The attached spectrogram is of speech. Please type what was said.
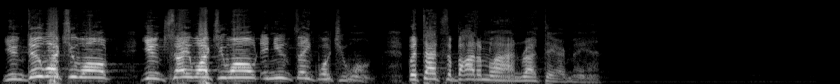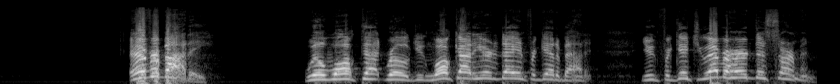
You can do what you want, you can say what you want, and you can think what you want. But that's the bottom line right there, man. Everybody will walk that road. You can walk out of here today and forget about it. You can forget you ever heard this sermon.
